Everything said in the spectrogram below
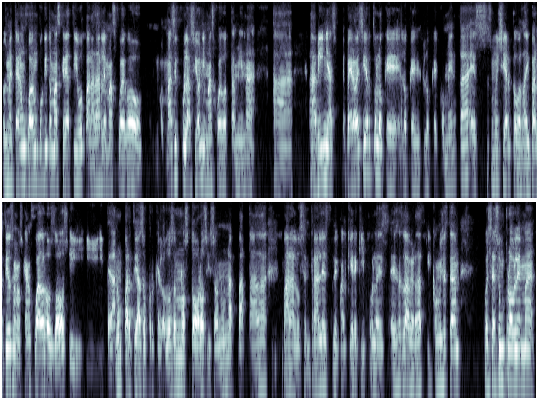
pues meter a un jugador un poquito más creativo para darle más juego, más circulación y más juego también a, Viñas. Pero es cierto lo que, lo que, lo que comenta, es, muy cierto. hay partidos en los que han jugado los dos y, te dan un partidazo porque los dos son unos toros y son una patada para los centrales de cualquier equipo. esa es la verdad. Y como dice Esteban, pues es un problema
